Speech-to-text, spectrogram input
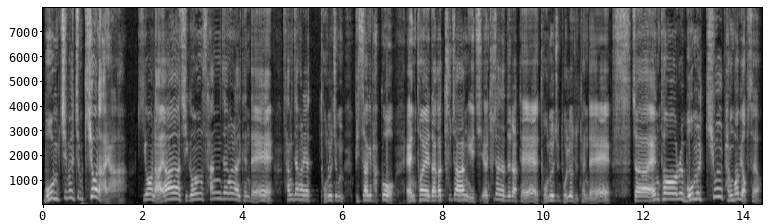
몸집을 좀 키워놔야 키워놔야 지금 상장을 할 텐데 상장을 해야 돈을 좀 비싸게 받고 엔터에다가 투자한 이 지- 투자자들한테 돈을 좀 돌려줄 텐데 자 엔터를 몸을 키울 방법이 없어요.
